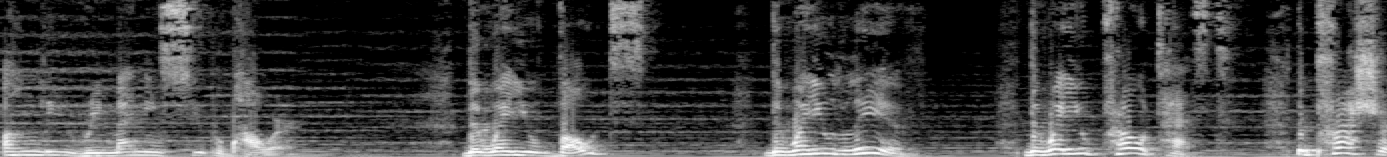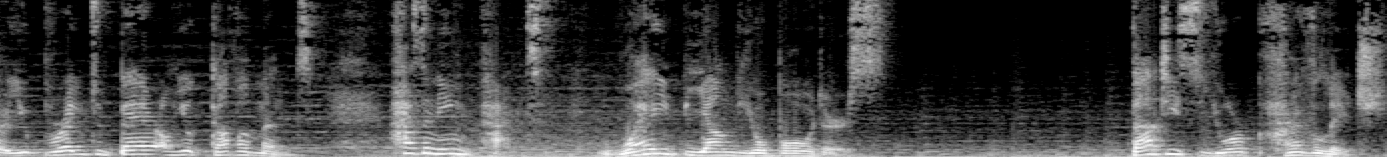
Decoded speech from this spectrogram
only remaining superpower. The way you vote, the way you live, the way you protest, the pressure you bring to bear on your government has an impact way beyond your borders. That is your privilege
